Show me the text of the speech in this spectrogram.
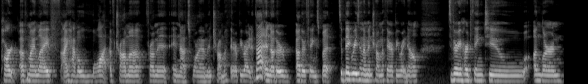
part of my life. I have a lot of trauma from it, and that's why I'm in trauma therapy right now. That and other other things, but it's a big reason I'm in trauma therapy right now. It's a very hard thing to unlearn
